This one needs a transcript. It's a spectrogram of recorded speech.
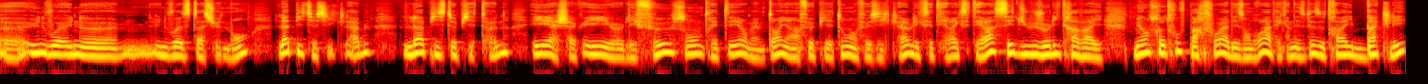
Euh, une, voie, une, euh, une voie de stationnement, la piste cyclable, la piste piétonne, et, à chaque, et euh, les feux sont traités en même temps. Il y a un feu piéton, un feu cyclable, etc. etc. C'est du joli travail. Mais on se retrouve parfois à des endroits avec un espèce de travail bâclé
